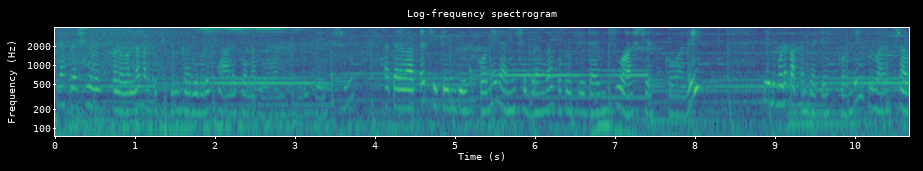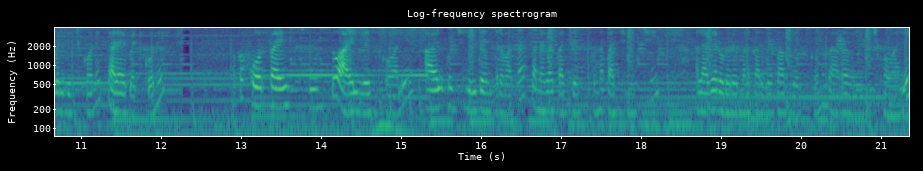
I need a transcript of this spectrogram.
ఇలా ఫ్రెష్గా వేసుకోవడం వల్ల మనకి చికెన్ కర్రీ కూడా చాలా చాలా బాగుంటుంది టేస్ట్. ఆ తర్వాత చికెన్ తీసుకొని దాన్ని శుభ్రంగా ఒక టూ త్రీ టైమ్స్ వాష్ చేసుకోవాలి. దీన్ని కూడా పక్కన పెట్టేసుకోండి. ఇప్పుడు మనం స్టవ్ వెలిగించుకొని కడాయి పెట్టుకొని ఒక ఫోర్ ఫైవ్ స్పూన్స్ ఆయిల్ వేసుకోవాలి. ఆయిల్ కొంచెం హీట్ అయిన తర్వాత సన్నగా కట్ చేసుకున్న పచ్చిమిర్చి అలాగే రెండు రెమ్మల కరివేపాకు వేసుకొని బాగా వేయించుకోవాలి.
